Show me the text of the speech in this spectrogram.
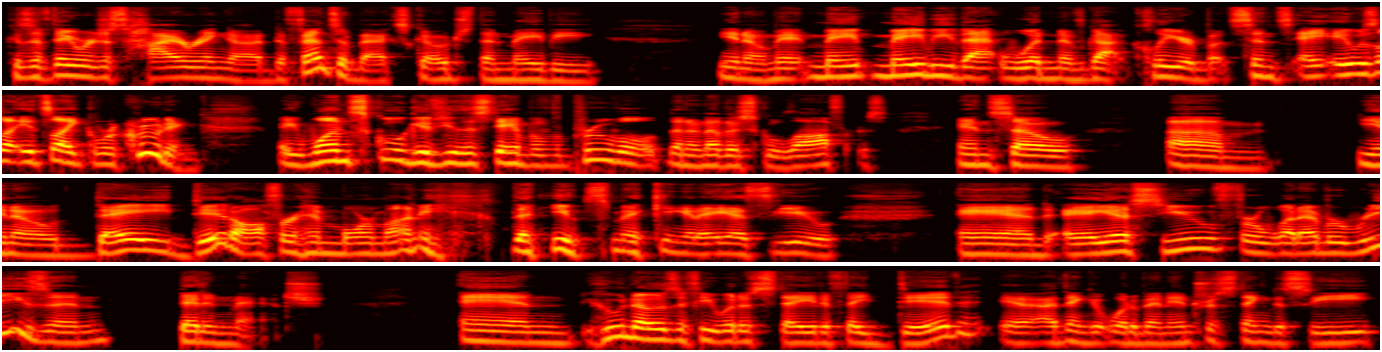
Because if they were just hiring a defensive backs coach, then maybe, you know, may, may, maybe that wouldn't have got cleared. But since a, it was like it's like recruiting, a one school gives you the stamp of approval, then another school offers, and so, um, you know, they did offer him more money than he was making at ASU, and ASU for whatever reason they didn't match and who knows if he would have stayed if they did. I think it would have been interesting to see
